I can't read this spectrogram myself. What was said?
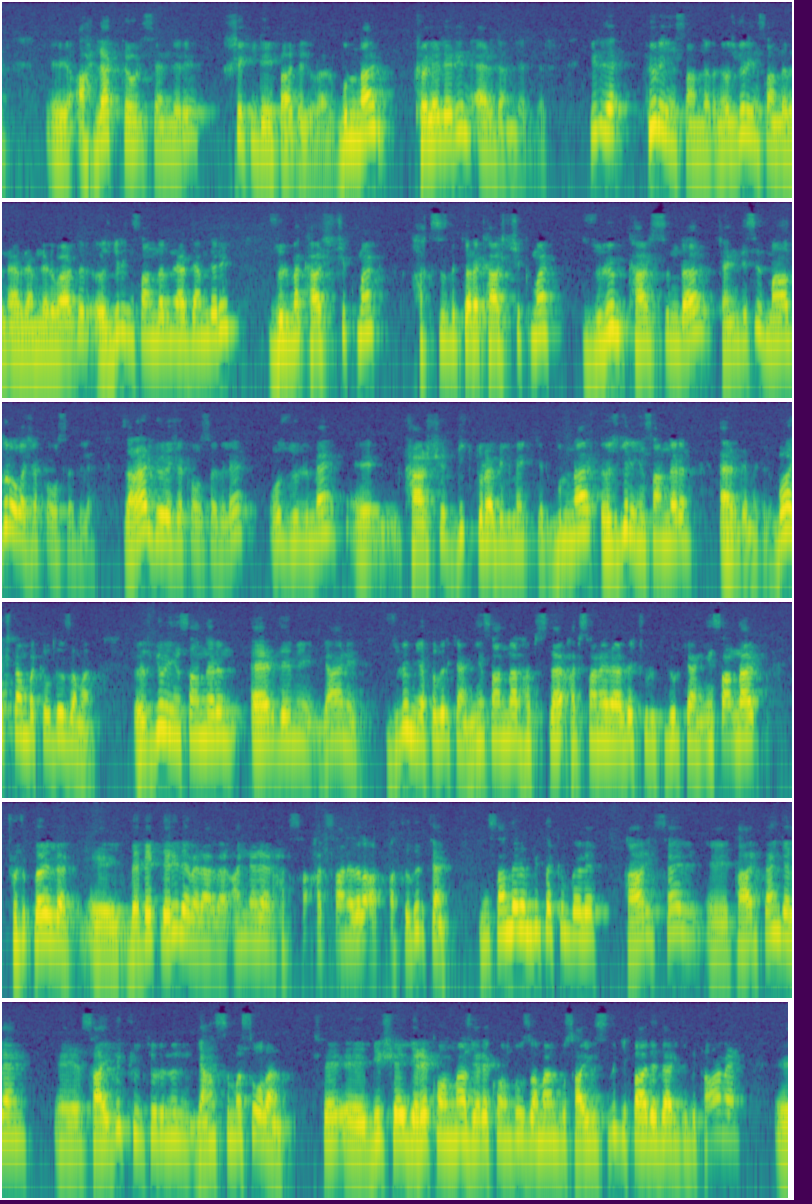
ahlak teorisyenleri şu şekilde ifade ediyorlar. Bunlar kölelerin erdemleridir. Bir de hür insanların, özgür insanların erdemleri vardır. Özgür insanların erdemleri zulme karşı çıkmak, haksızlıklara karşı çıkmak, zulüm karşısında kendisi mağdur olacak olsa bile, zarar görecek olsa bile o zulme e, karşı dik durabilmektir. Bunlar özgür insanların erdemidir. Bu açıdan bakıldığı zaman özgür insanların erdemi yani zulüm yapılırken, insanlar hapisler, hapishanelerde çürütülürken, insanlar çocuklarıyla, e, bebekleriyle beraber anneler hapis, hapishanelere atılırken insanların bir takım böyle tarihsel, e, tarihten gelen e, saygı kültürünün yansıması olan işte e, bir şey yere konmaz, yere konduğu zaman bu saygısızlık ifade eder gibi tamamen e,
